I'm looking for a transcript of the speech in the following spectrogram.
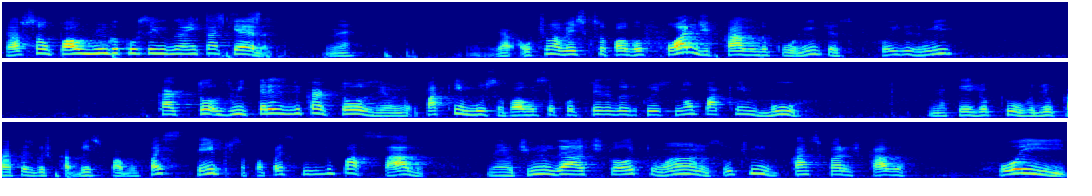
Já o São Paulo nunca conseguiu ganhar em Itaquera, né? Já a última vez que o São Paulo ganhou fora de casa do Corinthians, foi em 2013 de 14, no Paquembu, São Paulo venceu por 3 a 2 do Corinthians no Paquembu. Naquele jogo que o Rodrigo Caio fez gol de cabeça, o Pablo. Faz tempo, São Paulo parece que do passado. Né? O time não ganha título há 8 anos. O último caso fora de casa foi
